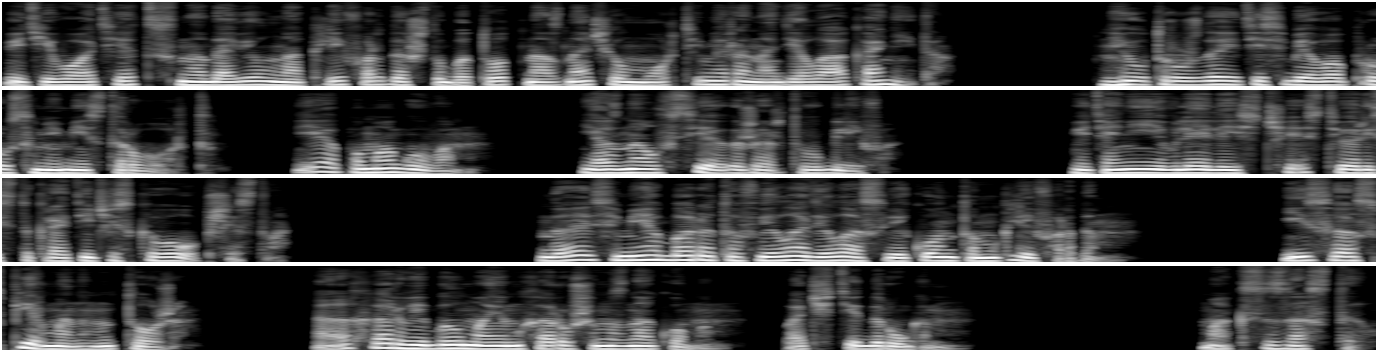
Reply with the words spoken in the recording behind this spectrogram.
Ведь его отец надавил на Клиффорда, чтобы тот назначил Мортимера на дело Аканита. «Не утруждайте себя вопросами, мистер Уорд. Я помогу вам. Я знал всех жертв Глифа. Ведь они являлись частью аристократического общества. Да, семья Барреттов вела дела с Виконтом Клиффордом. И со Спирманом тоже. А Харви был моим хорошим знакомым, почти другом. Макс застыл.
